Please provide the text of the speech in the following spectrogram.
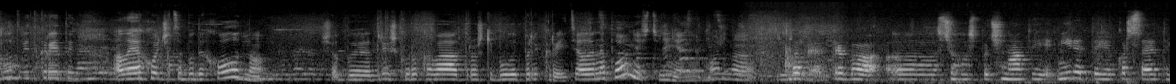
тут відкрити. Але я хочу, це буде холодно, щоб трішки рукава трошки були прикриті. Але не повністю ні, ні. Можна трішки. Добре, треба е, з чогось починати міряти корсети,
